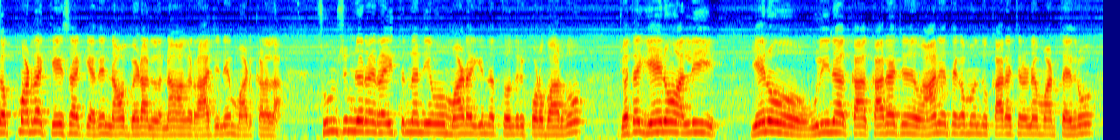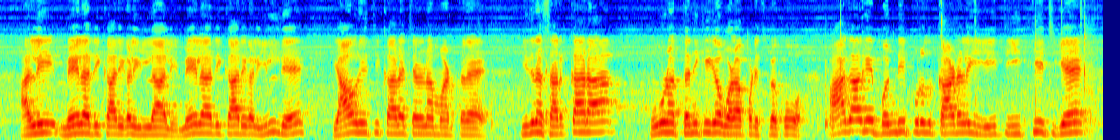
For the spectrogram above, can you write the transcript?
ತಪ್ಪು ಮಾಡಿದಾಗ ಕೇಸ್ ಹಾಕಿ ಅದೇ ನಾವು ಬೇಡ ಅಲ್ಲ ನಾವು ಆಗ ರಾಜಿನೇ ಮಾಡ್ಕೊಳ್ಳಲ್ಲ. ಸುಮ್ಮ ಸುಮ್ಮನೆ ರೈತನ ನೀವು ಮಾಡೋಕ್ಕಿಂತ ತೊಂದರೆ ಕೊಡಬಾರ್ದು. ಜೊತೆಗೆ ಏನು ಅಲ್ಲಿ ಏನು ಹುಲಿನ ಕಾ, ಕಾರ್ಯಾಚರಣೆ, ಆನೆ ತಗೊಂಬಂದು ಕಾರ್ಯಾಚರಣೆ ಮಾಡ್ತಾಯಿದ್ರು ಅಲ್ಲಿ ಮೇಲಧಿಕಾರಿಗಳು ಇಲ್ಲ ಅಲ್ಲಿ. ಮೇಲಧಿಕಾರಿಗಳು ಇಲ್ಲದೆ ಯಾವ ರೀತಿ ಕಾರ್ಯಾಚರಣೆ ಮಾಡ್ತಾರೆ? ಇದನ್ನು ಸರ್ಕಾರ ಪೂರ್ಣ ತನಿಖೆಗೆ ಒಳಪಡಿಸಬೇಕು. ಹಾಗಾಗಿ ಬಂಡೀಪುರದ ಕಾಡಲ್ಲಿ ಇತ್- ಇತ್ತೀಚೆಗೆ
